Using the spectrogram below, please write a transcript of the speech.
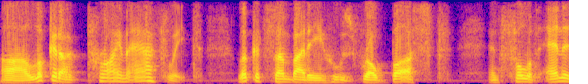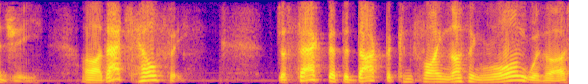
Uh, look at a prime athlete. Look at somebody who's robust and full of energy. Uh, that's healthy. The fact that the doctor can find nothing wrong with us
